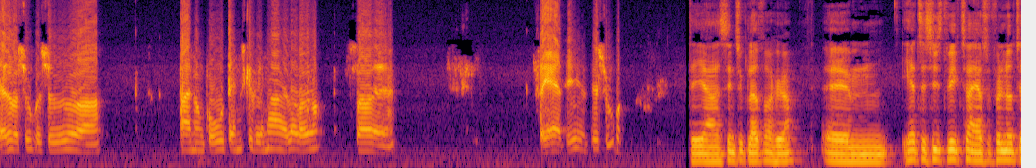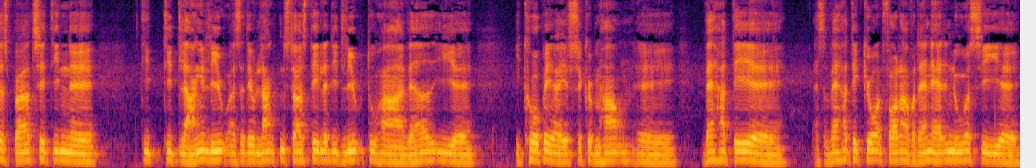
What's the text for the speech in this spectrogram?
alle var super søde, og har nogle gode danske venner allerede. Så, øh, så ja, det, det er super. Det er jeg sindssygt glad for at høre. Øhm, her til sidst, Victor, er jeg selvfølgelig nødt til at spørge til din, øh, dit, dit lange liv. Altså, det er jo langt den største del af dit liv, du har været i, øh, i KB og FC København. Øh, hvad, har det, øh, altså, hvad har det gjort for dig, og hvordan er det nu at sige, øh,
